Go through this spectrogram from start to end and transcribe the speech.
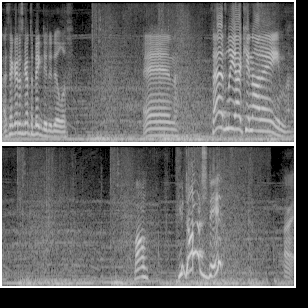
I think I just got the big dude to deal with. And sadly, I cannot aim. Mom, you dodged it. All right.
